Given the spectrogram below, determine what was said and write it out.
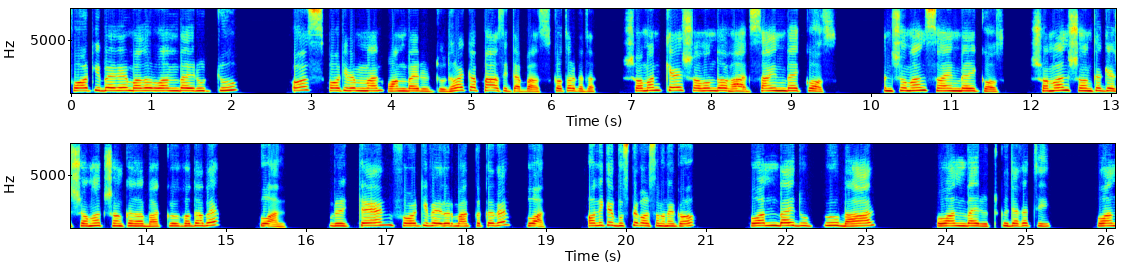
ফর্টি বাই এর মান one by root two cos forty by মান ওয়ান বাই রুট টু ধরো একটা পাস এটা পাস কথার কথা। সমান কে? সম্বন্ধ ভাগ সাইন বাই কস সমান সাইন বাই কস সমান সংখ্যাকে সমান সংখ্যা ভাগ করে কত হবে? ওয়ান টেন ফর্টি ফাইভ এর মান কত হবে? ওয়ান অনেকে বুঝতে পারছ মনে কর? ওয়ান বাই রুট টু বার, ওয়ান বাই রুট টু দেখাচ্ছি। ওয়ান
